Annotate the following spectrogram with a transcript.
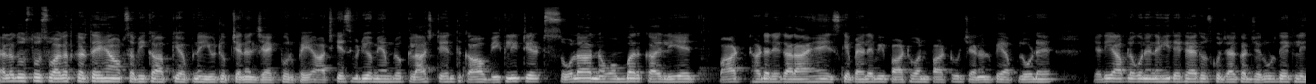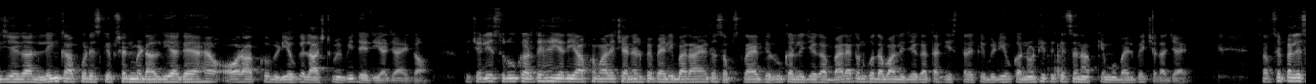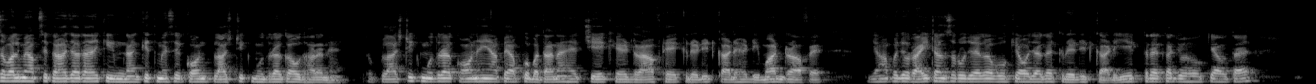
Hello दोस्तों, स्वागत करते हैं आप सभी का आपके अपने यूट्यूब चैनल जैकपुर पे। आज के इस वीडियो में हम लोग क्लास टेंथ का वीकली टेस्ट 16 नवंबर का लिए पार्ट थर्ड लेकर आए हैं। इसके पहले भी part one part two channel पे अपलोड है। यदि आप लोगों ने नहीं देखा है तो उसको जाकर ज़रूर देख लीजिएगा। लिंक आपको डिस्क्रिप्शन में डाल दिया गया है और आपको वीडियो के लास्ट में भी दे दिया जाएगा। तो चलिए शुरू करते हैं। यदि आप हमारे चैनल पर पहली बार आएँ तो सब्सक्राइब ज़रूर कर लीजिएगा। बेलाइकन को दबा लीजिएगा ताकि इस तरह के वीडियो का नोटिफिकेशन आपके मोबाइल पर चला जाए। सबसे पहले सवाल में आपसे कहा जा रहा है कि निम्नांकित में से कौन प्लास्टिक मुद्रा का उदाहरण है? तो प्लास्टिक मुद्रा कौन है? यहाँ पे आपको बताना है, चेक है, ड्राफ्ट है, क्रेडिट कार्ड है, डिमांड ड्राफ्ट है। यहाँ पर जो राइट आंसर हो जाएगा, वो क्या हो जाएगा? Credit card. ये एक तरह का जो है, क्या होता है?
